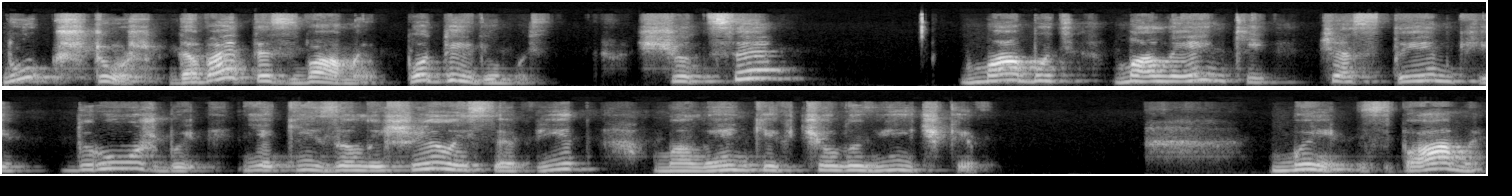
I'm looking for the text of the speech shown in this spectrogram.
Ну що ж, давайте з вами подивимось, що це, мабуть, маленькі частинки дружби, які залишилися від маленьких чоловічків. Ми з вами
